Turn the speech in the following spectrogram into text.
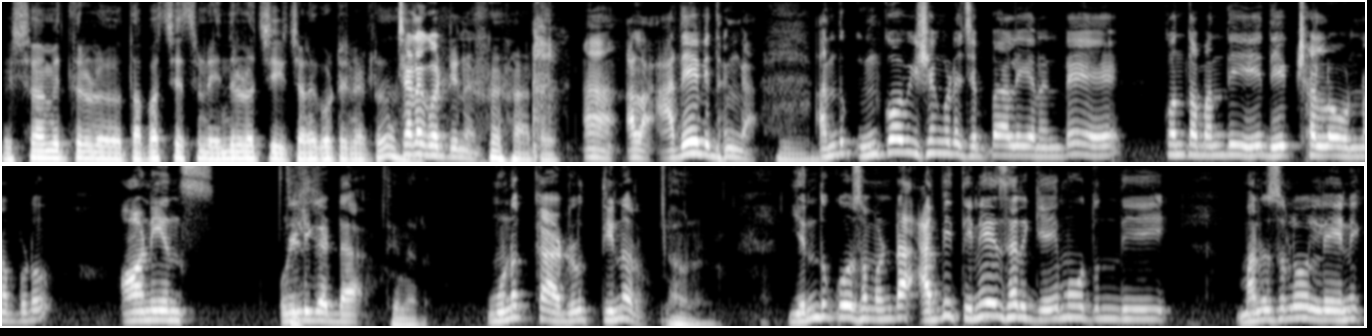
విశ్వామిత్రుడు తపస్సు చేస్తుండే ఇంద్రుడు వచ్చి చెడగొట్టినట్టు. చెడగొట్టినట్టు. అలా అదే విధంగా. అందుకు ఇంకో విషయం కూడా చెప్పాలి అని అంటే కొంతమంది దీక్షల్లో ఉన్నప్పుడు ఆనియన్స్ ఉల్లిగడ్డ తినరు. మునక్కాడలు తినరు. అవును ఎందుకోసం అంటే అవి తినేసరికి ఏమవుతుంది? మనసులో లేని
